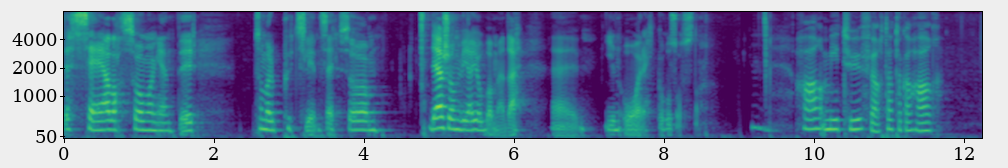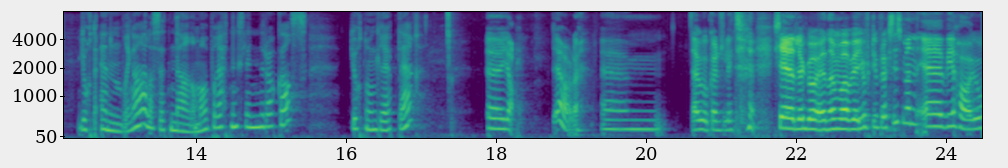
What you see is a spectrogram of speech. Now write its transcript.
det ser jeg da så mange jenter som bare plutselig innser. Så det er sånn vi har jobba med det eh, i en årrekke hos oss. da. Har metoo ført til at dere har gjort endringer eller sett nærmere på retningslinjene deres? Gjort noen grep der? Uh, ja, det har det. Um, det er jo kanskje litt kjedelig å gå gjennom hva vi har gjort i praksis, men eh, vi har jo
